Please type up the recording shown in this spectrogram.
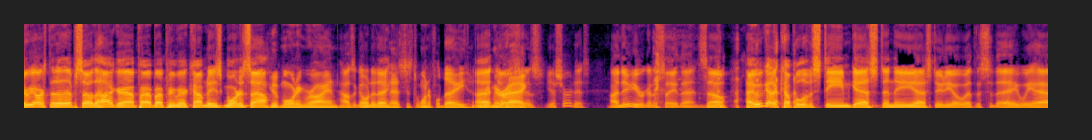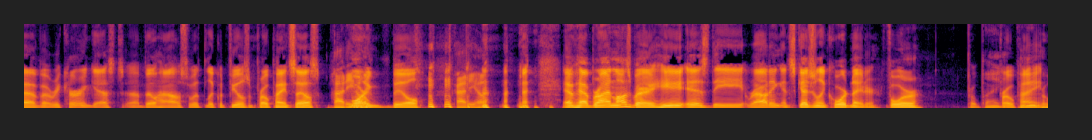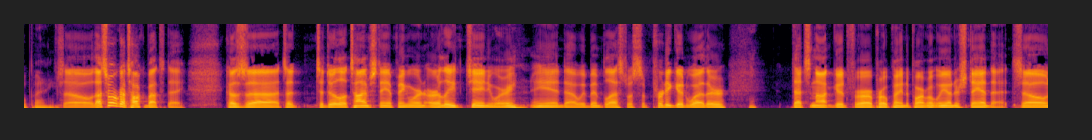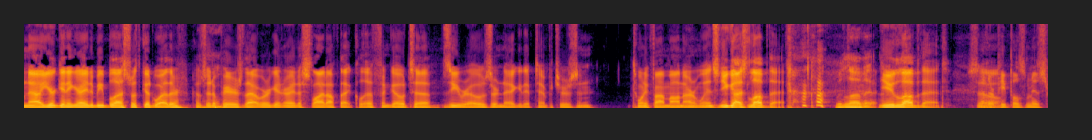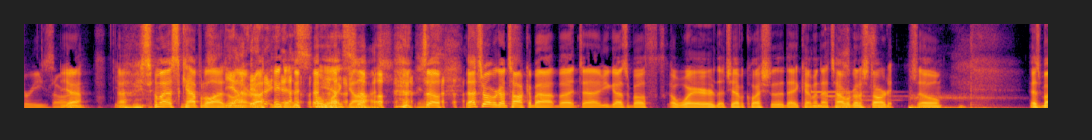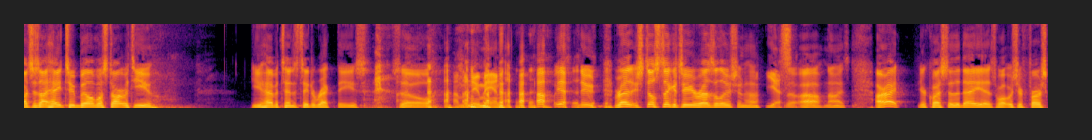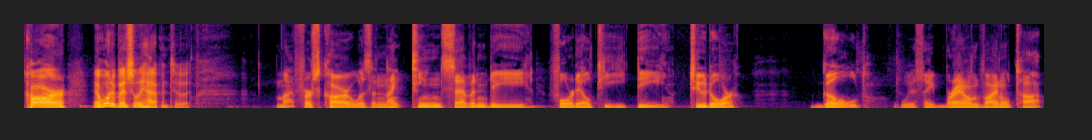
Here we are with another episode of the High Ground, powered by Premier Companies. Good morning, Sal. Good morning, Ryan. How's it going today? That's just a wonderful day. Uh, Premier that Ag. is- Yeah, sure it is. I knew you were going to say that. So, hey, we've got a couple of esteemed guests in the uh, studio with us today. We have a recurring guest, uh, Bill Houze with Liquid Fuels and Propane Sales. Howdy-ho. Morning, Bill. Howdy ho. and we have Bryan Lonsberry. He is the routing and scheduling coordinator for propane. Propane. Propane. So that's what we're going to talk about today, because uh, to to do a little time stamping, we're in early January, and uh, we've been blessed with some pretty good weather. That's not good for our propane department. We understand that. So now you're getting ready to be blessed with good weather because it appears that we're getting ready to slide off that cliff and go to zeros or negative temperatures and 25 mile an hour winds. And you guys love that. we love it. you love that. So Other people's miseries are yeah. I mean, somebody has to capitalize Yeah. on that, right? Yes. Oh my gosh. So that's what we're going to talk about. But uh, you guys are both aware that you have a question of the day coming. That's how we're going to start it. So, as much as I hate to, Bill, I'm going to start with you. You have a tendency to wreck these. So, I'm a new man. oh, yeah, dude. Re- still sticking to your resolution, huh? Yes. So, oh, nice. All right. Your question of the day is what was your first car and what eventually happened to it? My first car was a 1970 Ford LTD two door, gold with a brown vinyl top.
